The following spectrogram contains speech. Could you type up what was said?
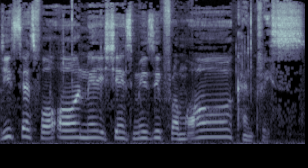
Jesus for all nations, music from all countries.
